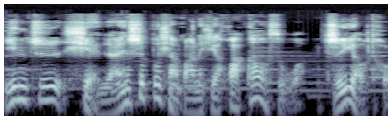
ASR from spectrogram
英芝显然是不想把那些话告诉我，直摇头。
